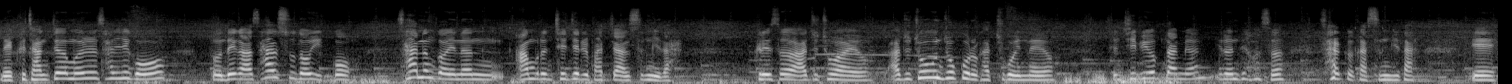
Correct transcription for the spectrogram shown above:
네, 그 장점을 살리고 또 내가 살 수도 있고 사는 거에는 아무런 제재를 받지 않습니다. 그래서 아주 좋아요. 아주 좋은 조건을 갖추고 있네요. 전 집이 없다면 이런 데 와서 살 것 같습니다. 예.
